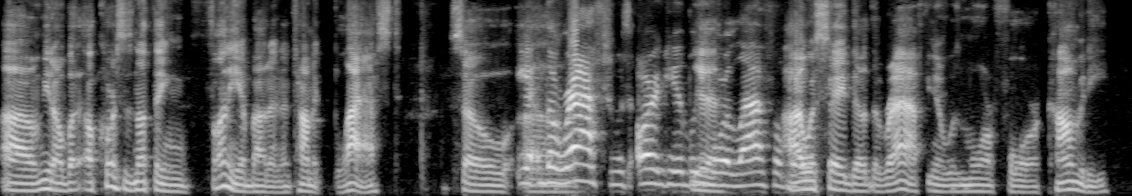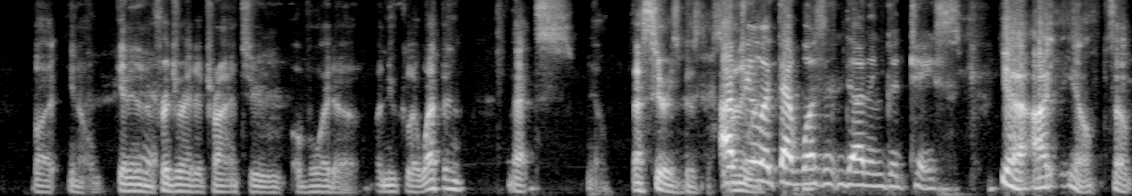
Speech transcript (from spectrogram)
Um, you know, but of course there's nothing funny about an atomic blast. So Yeah, the um, raft was arguably yeah. more laughable. I would say the the raft, you know, was more for comedy, but you know, getting in the refrigerator trying to avoid a, a nuclear weapon, that's you know, that's serious business. I Anyway, feel like that wasn't done in good taste. yeah, I you know, so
